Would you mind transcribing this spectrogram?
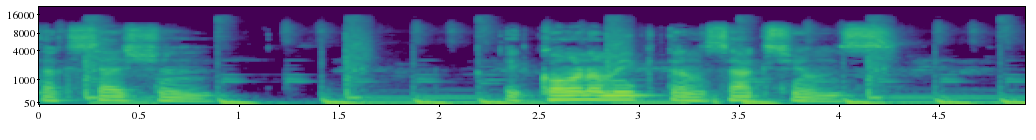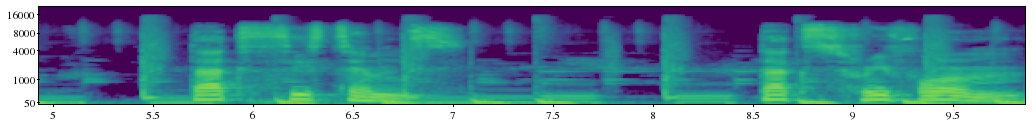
taxation, economic transactions, tax systems, tax reform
